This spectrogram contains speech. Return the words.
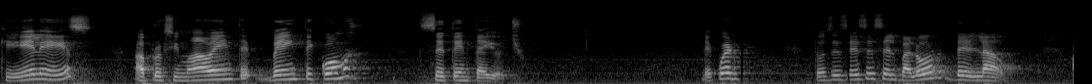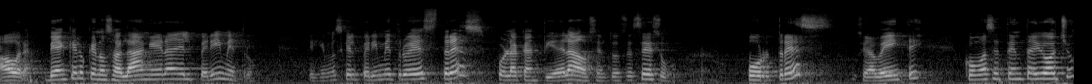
que L es aproximadamente 20,78 ¿de acuerdo? entonces ese es el valor del lado. Ahora, vean que lo que nos hablaban era del perímetro. Dijimos que el perímetro es 3 por la cantidad de lados. Entonces eso por 3 o sea 20,78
